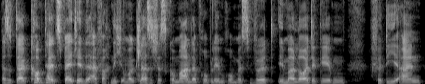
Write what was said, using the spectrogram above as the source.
also da kommt halt Spelltable einfach nicht um ein klassisches Commander-Problem rum. Es wird immer Leute geben, für die ein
